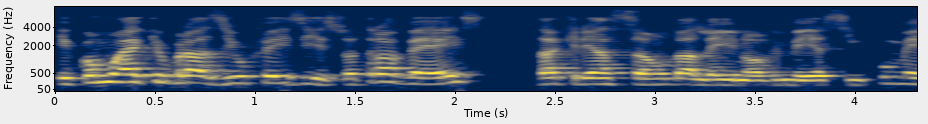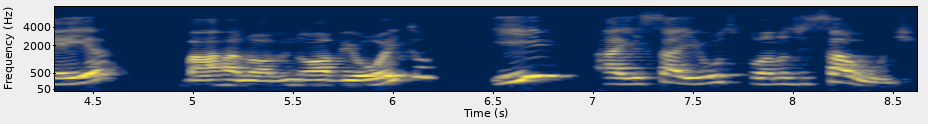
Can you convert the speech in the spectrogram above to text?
E como é que o Brasil fez isso? Através da criação da Lei 9656, barra 998, e aí saiu os planos de saúde.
